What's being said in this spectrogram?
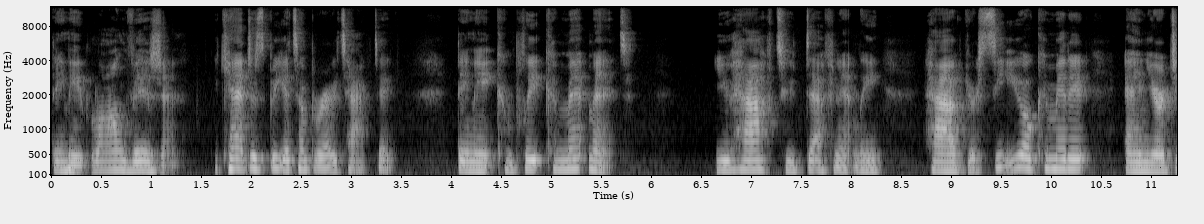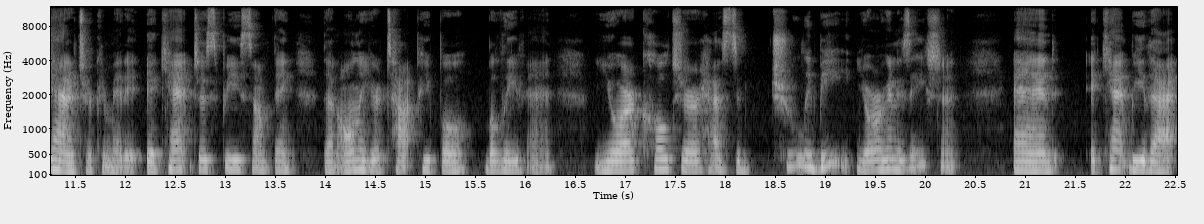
They need long vision. It can't just be a temporary tactic. They need complete commitment. You have to definitely have your CEO committed and your janitor committed. It can't just be something that only your top people believe in. Your culture has to truly be your organization. And it can't be that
